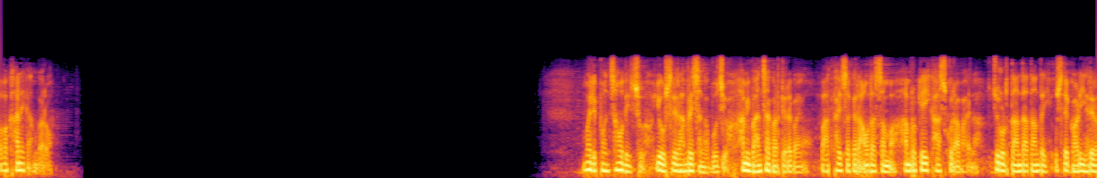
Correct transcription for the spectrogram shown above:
अब खाने काम गरौँ। मैले पन्छाउँदैछु। यो उसले राम्रैसँग बुझ्यो। हामी भान्सा घरतिर गयौँ। भात खाइसकेर आउँदासम्म हाम्रो केही खास कुरा भएन। चुरोट तान्दा तान्दै उसले घडी हेरेर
